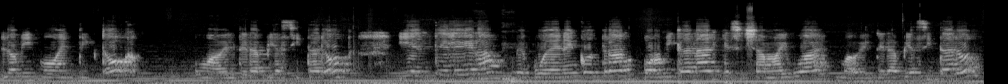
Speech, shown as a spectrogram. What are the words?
Lo mismo en TikTok, Umabel Terapias y Tarot. Y en Telegram me pueden encontrar por mi canal que se llama igual, Umabel Terapias y Tarot,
